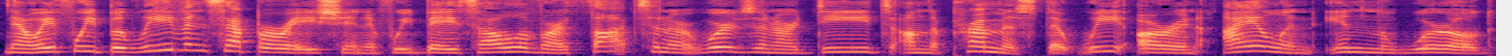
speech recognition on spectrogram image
Now, if we believe in separation, if we base all of our thoughts and our words and our deeds on the premise that we are an island in the world,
